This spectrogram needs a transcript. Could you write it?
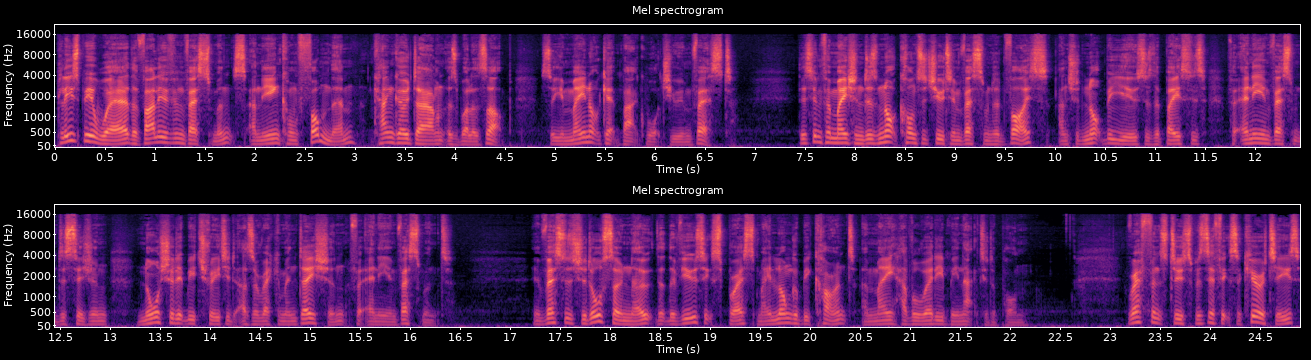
Please be aware the value of investments and the income from them can go down as well as up, so you may not get back what you invest. This information does not constitute investment advice and should not be used as the basis for any investment decision, nor should it be treated as a recommendation for any investment. Investors should also note that the views expressed may longer be current and may have already been acted upon. Reference to specific securities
